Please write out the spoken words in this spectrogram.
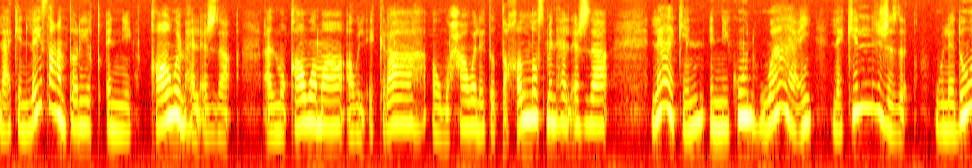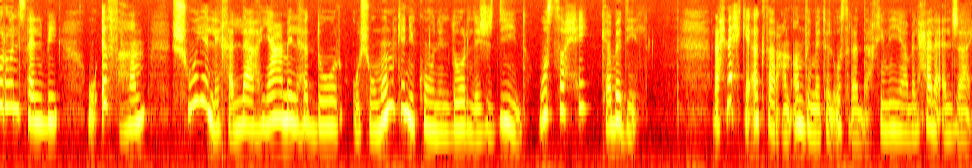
لكن ليس عن طريق أني قاوم هالأجزاء المقاومة أو الإكراه أو محاولة التخلص من هالأجزاء لكن أني يكون واعي لكل جزء. ولدوره السلبي وافهم شو يلي خلاه يعمل هالدور وشو ممكن يكون الدور الجديد والصحي كبديل. رح نحكي أكثر عن أنظمة الأسرة الداخلية بالحلقة الجاي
